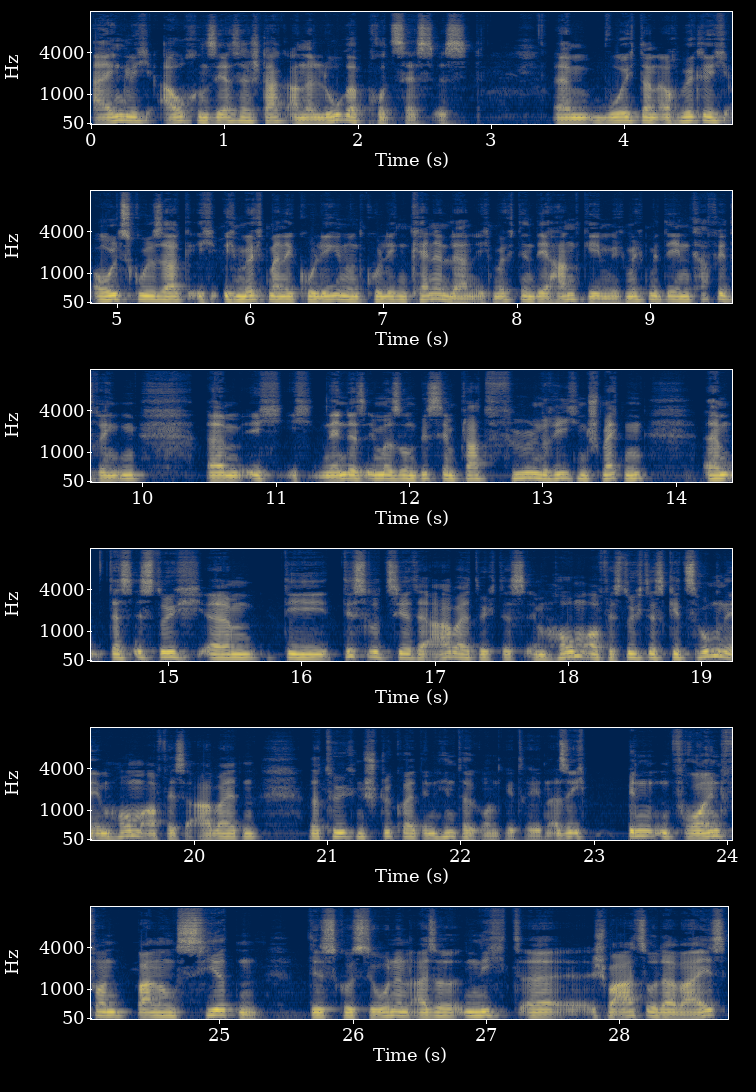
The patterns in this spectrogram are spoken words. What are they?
eigentlich auch ein sehr, sehr stark analoger Prozess ist ähm, wo ich dann auch wirklich oldschool sage, ich, ich möchte meine Kolleginnen und Kollegen kennenlernen, ich möchte ihnen die Hand geben, ich möchte mit denen Kaffee trinken. Ähm, ich, ich nenne das immer so ein bisschen platt, fühlen, riechen, schmecken. Ähm, das ist durch ähm, die dislozierte Arbeit, durch das im Homeoffice, durch das gezwungene im Homeoffice arbeiten, natürlich ein Stück weit in den Hintergrund getreten. Also ich bin ein Freund von balancierten Diskussionen, also nicht äh, schwarz oder weiß,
